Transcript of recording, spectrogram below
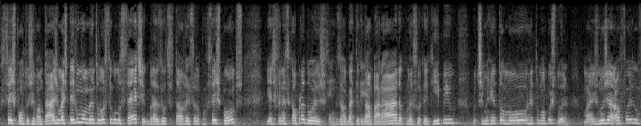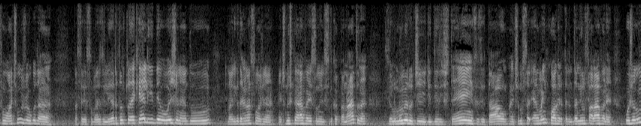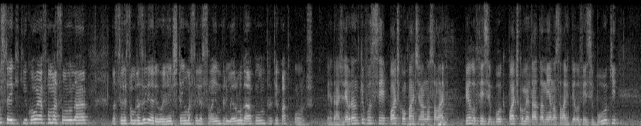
seis pontos de vantagem, mas teve um momento no segundo set, o Brasil estava vencendo por seis pontos e a diferença caiu para dois. Sim, o Zé Roberto teve que dar uma parada, conversou com a equipe e o time retomou, retomou a postura. Mas no geral foi, foi um ótimo jogo da, da seleção brasileira, tanto é que é líder hoje, né, do, da Liga das Nações, né? A gente não esperava isso no início do campeonato, né? Pelo Sim. número de, de desistências e tal. A gente não era uma incógnita. Né? Danilo falava, né? Hoje eu não sei que, que, qual é a formação da, da seleção brasileira. E hoje a gente tem uma seleção aí em primeiro lugar com 34 pontos. Verdade. Lembrando que você pode compartilhar a nossa live pelo Facebook, pode comentar também a nossa live pelo Facebook.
